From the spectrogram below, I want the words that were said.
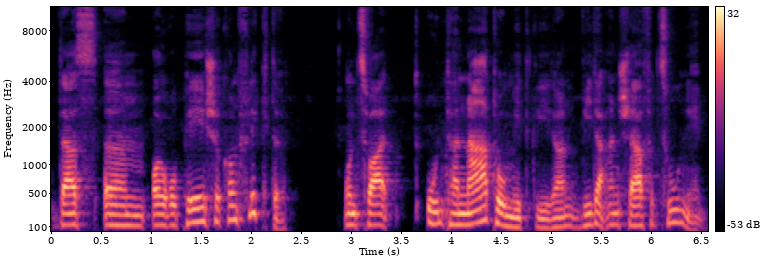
dass ähm, europäische Konflikte, und zwar unter NATO-Mitgliedern, wieder an Schärfe zunehmen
